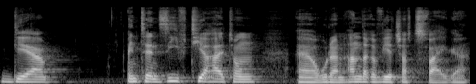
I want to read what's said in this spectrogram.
der Intensivtierhaltung äh, oder in andere Wirtschaftszweige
